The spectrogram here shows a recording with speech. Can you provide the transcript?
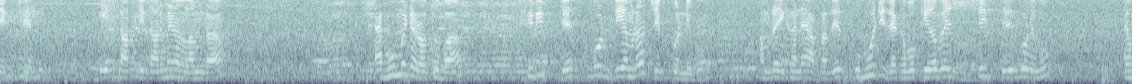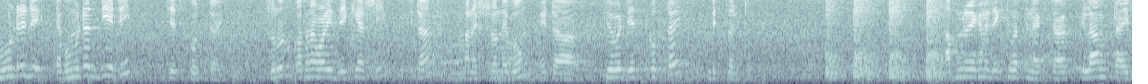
দেখছেন, এই চারটি টার্মিনাল আমরা অ্যাভোমিটার অথবা সিরিজ টেস্ট বোর্ড দিয়ে আমরা চেক করে নেব। আমরা এখানে আপনাদের উভয়টি দেখাবো কীভাবে সিরিজ টেস্ট বোর্ড এবং অ্যাভোমিটার অ্যাভোমিটার দিয়ে এটি টেস্ট করতে হয়। চলুন কথা না বাড়ি দেখে আসি, এটা কানেকশন এবং এটা কীভাবে টেস্ট করতে হয় বিস্তারিত। আপনারা এখানে দেখতে পাচ্ছেন একটা ক্লাম টাইপ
